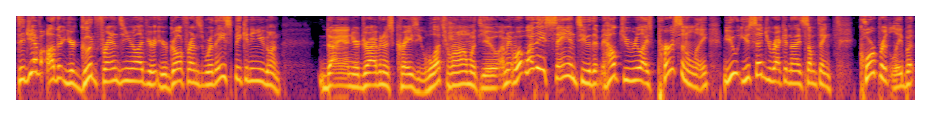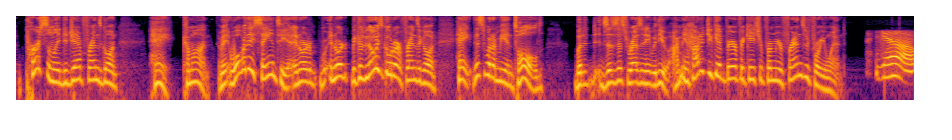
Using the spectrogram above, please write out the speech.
did you have other your good friends in your life, your your girlfriends? Were they speaking in you, going, Diane, you're driving us crazy. What's wrong with you? I mean, what, what are they saying to you that helped you realize personally? You you said you recognized something corporately, but personally, did you have friends going, "Hey, come on"? I mean, what were they saying to you in order in order because we always go to our friends and going, "Hey, this is what I'm being told." But it, does this resonate with you? I mean, how did you get verification from your friends before you went? Yeah,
